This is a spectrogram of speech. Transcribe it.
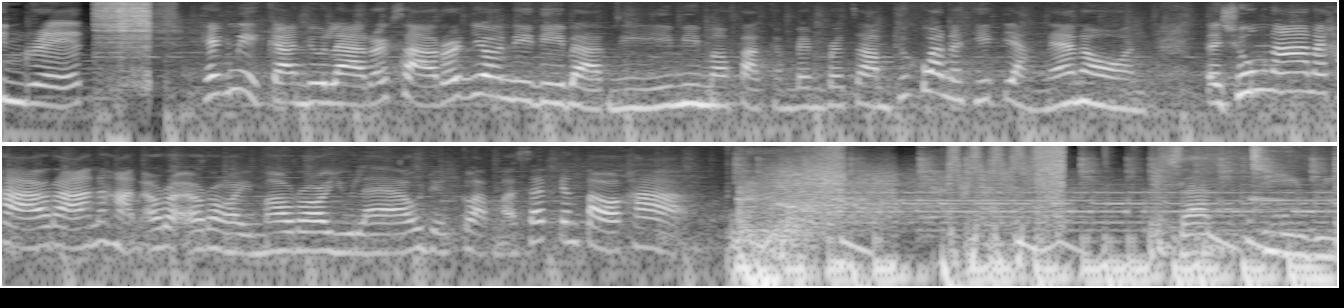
in Red เทคนิคการดูแลรักษารถยนต์ดีๆ แบบนี้มีมาฝากกันเป็นประจำทุกวันอาทิตย์อย่างแน่นอน แต่ช่วงหน้านะคะ ร้านอาหารอร่อยๆ มารออยู่แล้ว เดี๋ยวกลับมาแซดกันต่อค่ะ Zap TV. TV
